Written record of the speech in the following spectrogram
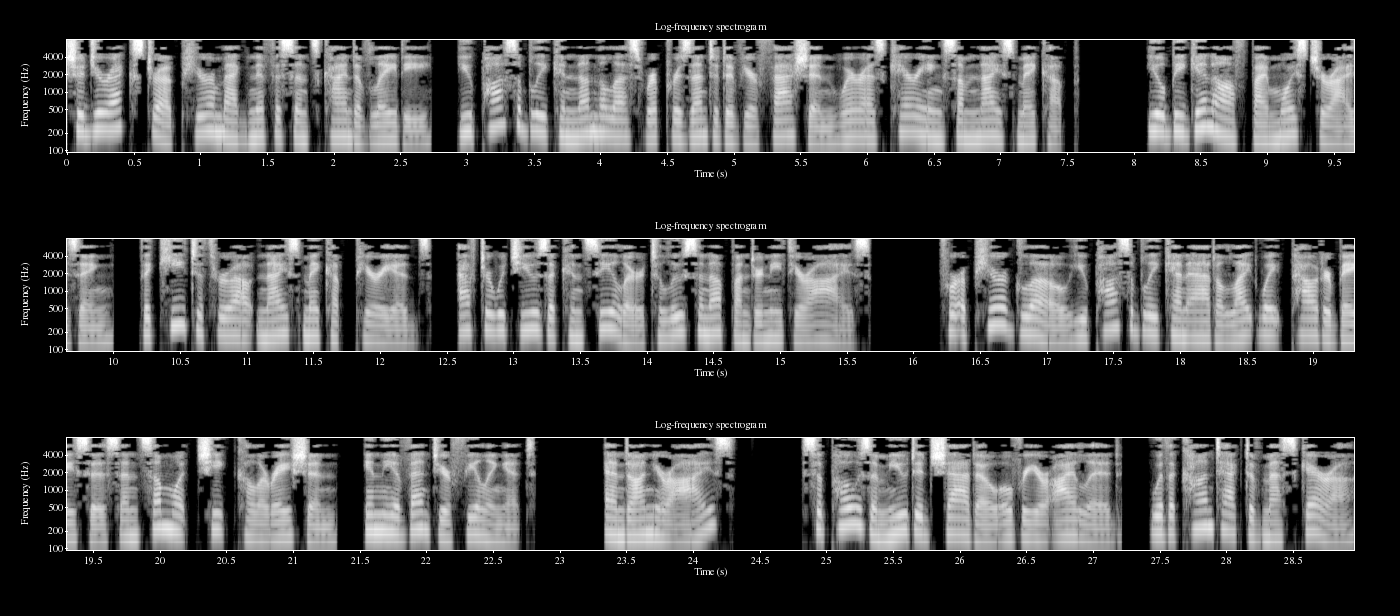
Should you're extra pure magnificence kind of lady, you possibly can nonetheless representative your fashion whereas carrying some nice makeup. You'll begin off by moisturizing, the key to throughout nice makeup periods, after which use a concealer to loosen up underneath your eyes. For a pure glow you possibly can add a lightweight powder basis and somewhat cheek coloration, in the event you're feeling it. And on your eyes? Suppose a muted shadow over your eyelid, with a contact of mascara,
